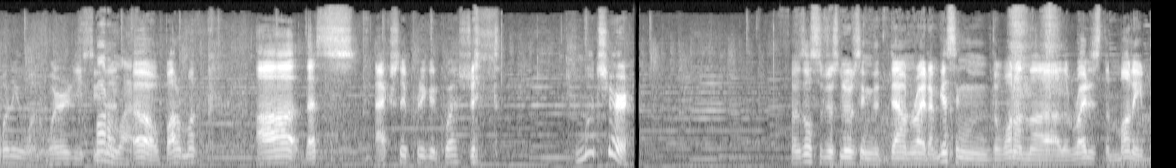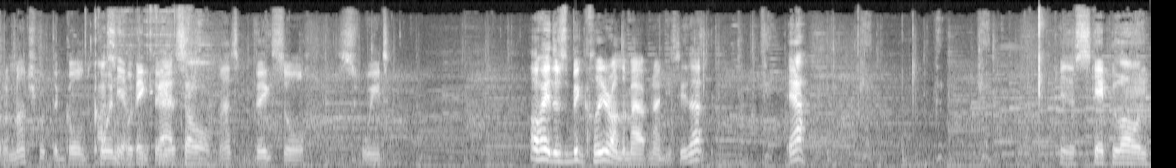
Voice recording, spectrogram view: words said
21. Where do you see Bottom that? left. Oh, bottom left. Uh, that's actually a pretty good question. I'm not sure. I was also just noticing that down right. I'm guessing the one on the the right is the money, but I'm not sure what the gold coin looking big thing fat is. soul. That's a big soul. Sweet. Oh, hey, there's a big clear on the map now. Do you see that? Yeah. You just escaped alone.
